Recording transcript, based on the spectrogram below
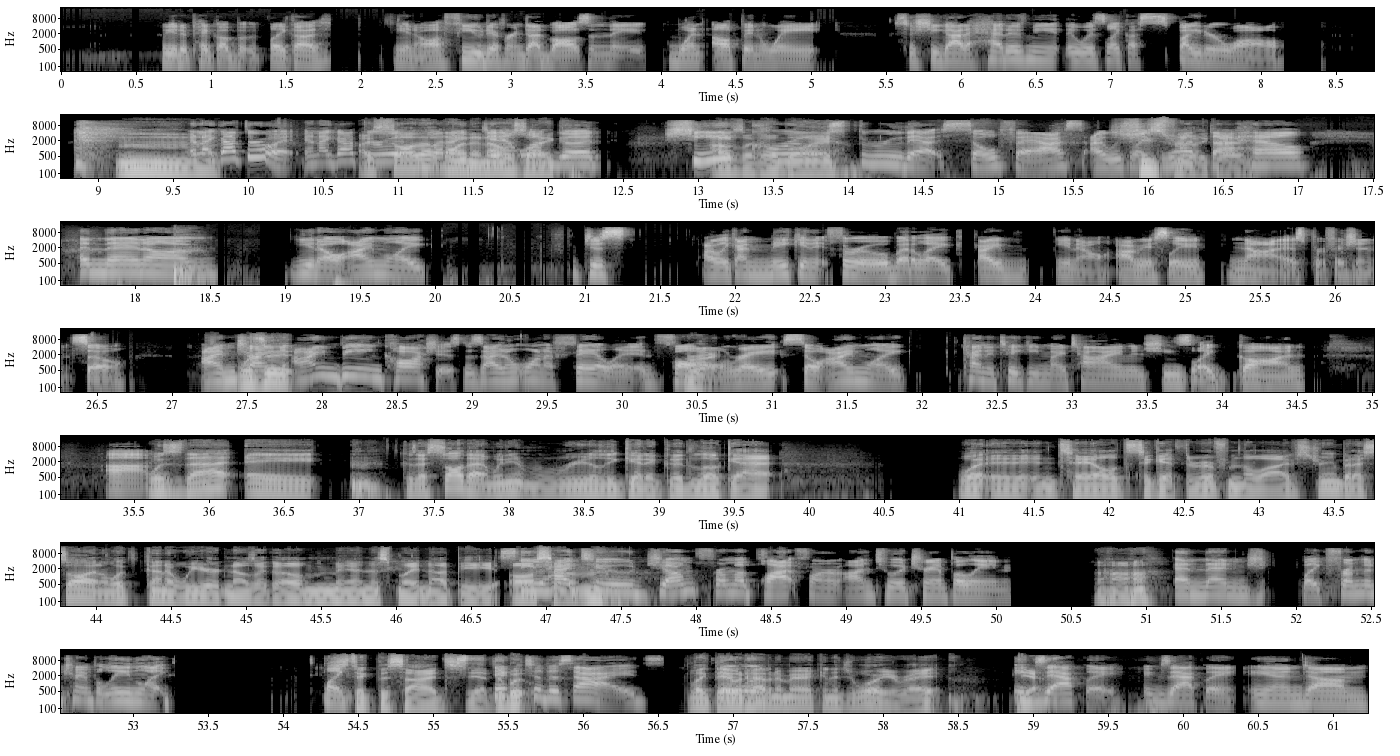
We had to pick up like a, you know, a few different dead balls and they went up in weight. So she got ahead of me. It was like a spider wall. Mm. And I got through it. And I got I through saw it, that but one I and I didn't was look like- good. She I was like, cruised oh, boy. through that so fast. I was She's like, what really the good. hell? And then um, you know, I'm like just I like I'm making it through, but like I, you know, obviously not as proficient. So I'm trying it- I'm being cautious because I don't want to fail it and fall, Right. right. So I'm like kind of taking my time and she's like gone. Um Was that a because I saw that and we didn't really get a good look at what it entailed to get through it from the live stream, but I saw it and it looked kind of weird, and I was like, "Oh man, this might not be so awesome." you had to jump from a platform onto a trampoline uh huh. and then like from the trampoline like like Stick the sides, yeah, they stick to the sides. Like they there would were- have an American Ninja Warrior, right? Yeah. exactly exactly. And um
